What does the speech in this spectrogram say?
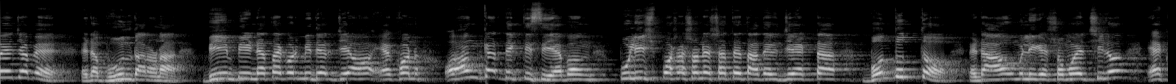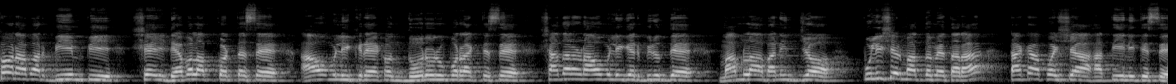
হয়ে যাবে, এটা ভুল ধারণা। বিএনপির নেতাকর্মীদের যে এখন অহংকার দেখতেছি এবং পুলিশ প্রশাসনের সাথে তাদের যে একটা বন্ধুত্ব, এটা আওয়ামী লীগের সময় ছিল, এখন আবার বিএনপি সেই ডেভেলপ করতেছে, আওয়ামী লীগরে এখন দৌড়ের উপর রাখতেছে। সাধারণ আওয়ামী লীগের বিরুদ্ধে মামলা, বাণিজ্য, পুলিশের মাধ্যমে তারা টাকা পয়সা হাতিয়ে নিতেছে।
